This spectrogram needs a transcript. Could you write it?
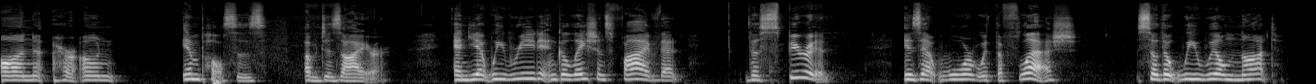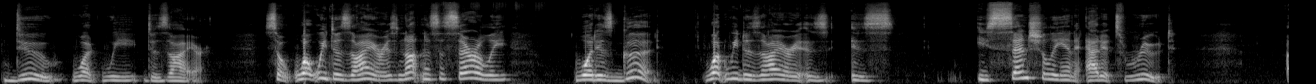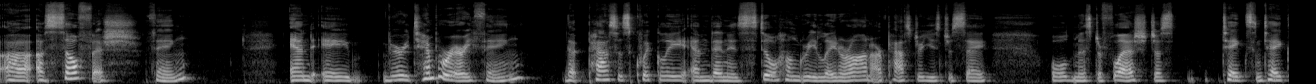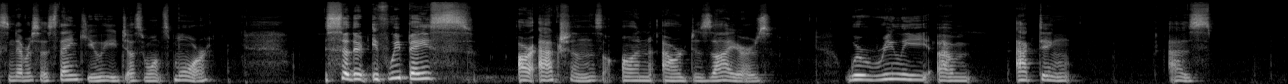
on her own impulses of desire. And yet we read in Galatians 5 that the Spirit is at war with the flesh so that we will not do what we desire. So, what we desire is not necessarily what is good. What we desire is, is essentially and at its root uh, a selfish thing and a very temporary thing that passes quickly and then is still hungry later on. Our pastor used to say, Old Mr. Flesh just takes and takes and never says thank you, he just wants more. So that if we base our actions on our desires, we're really um, acting as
